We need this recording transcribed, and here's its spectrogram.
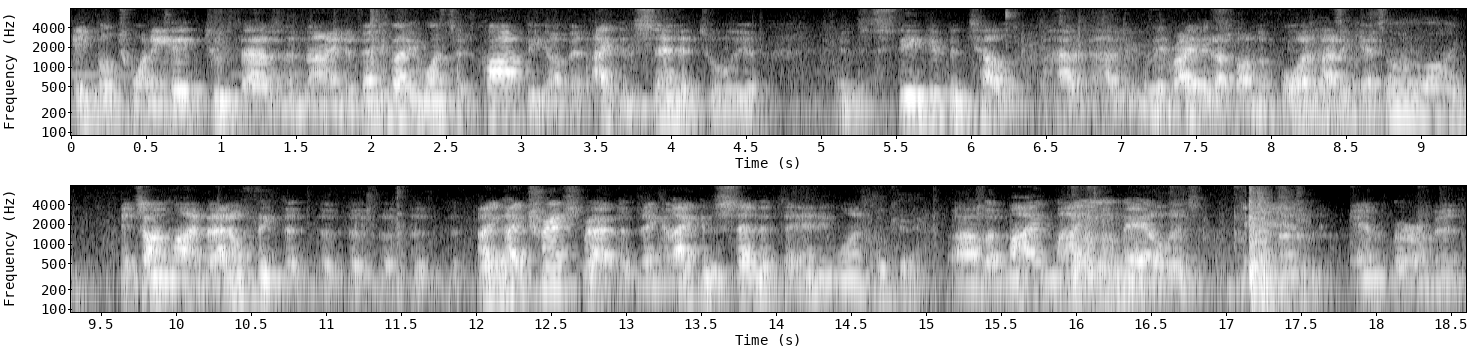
April 28, 2009, if anybody wants a copy of it, I can send it to you. And Steve, you can tell how, to- how to write it up on the board, how to get It's online. it's online, but I don't think that, the, the, the, the- I, I transcribed the thing, and I can send it to anyone. Okay. Uh, but my, my email is Dan M. Berman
